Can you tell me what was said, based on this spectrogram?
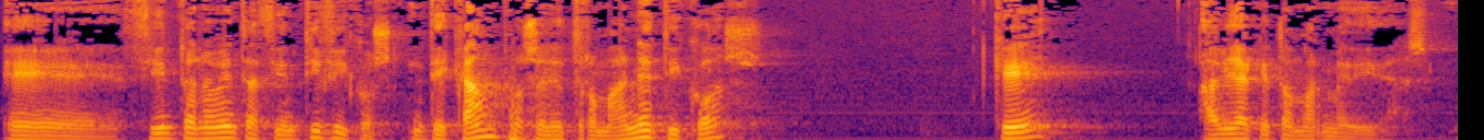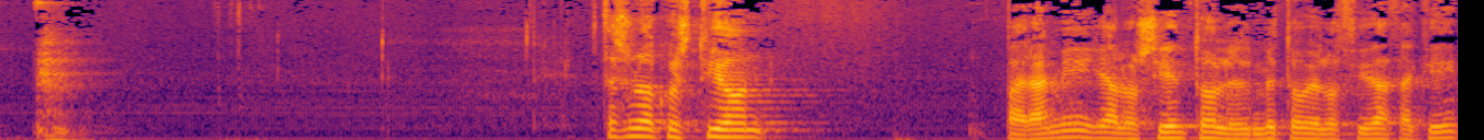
190 eh, científicos de campos electromagnéticos que había que tomar medidas. Esta es una cuestión, para mí, ya lo siento, les meto velocidad aquí,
